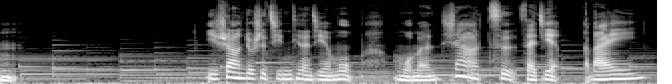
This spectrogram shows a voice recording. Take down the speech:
嗯，以上就是今天的节目，我们下次再见，拜拜。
